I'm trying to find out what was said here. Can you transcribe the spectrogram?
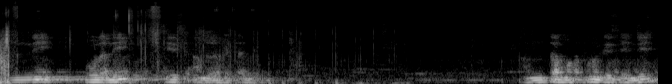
అన్ని పూలని తీసి అందులో పెట్టండి. అంతా మొత్తం తీసేయండి.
